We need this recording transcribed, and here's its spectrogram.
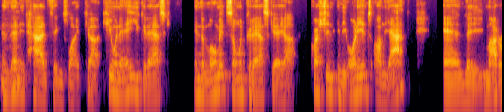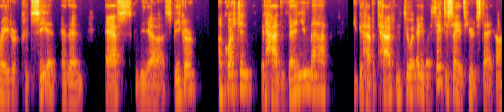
And mm-hmm. then it had things like uh, Q&A you could ask in the moment. Someone could ask a uh, question in the audience on the app and the moderator could see it and then ask the uh, speaker a question. It had the venue map. You could have attachment to it. Anyway, safe to say it's here to stay, huh?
